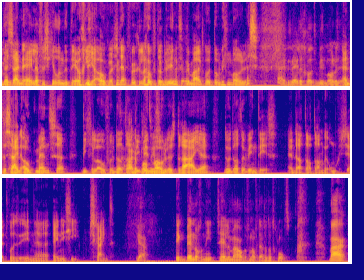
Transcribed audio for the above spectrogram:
daar zijn hele verschillende theorieën over. Stefan gelooft dat wind gemaakt wordt door windmolens. ja, zijn hele grote windmolens. En er zijn ook mensen die geloven dat dan die is. windmolens draaien doordat er wind is. En dat dat dan weer omgezet wordt in eh, energie. Schijnt. Ja, ik ben nog niet helemaal ervan overtuigd dat dat klopt. maar...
